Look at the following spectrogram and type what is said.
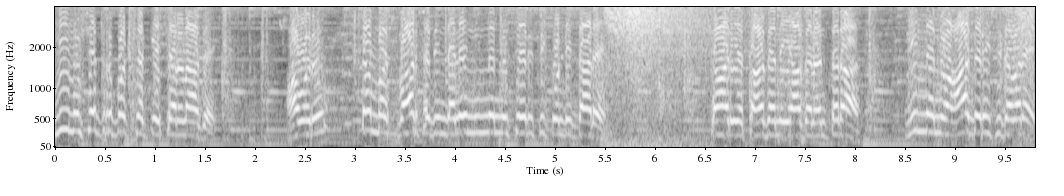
ನೀನು ಶತ್ರು ಪಕ್ಷಕ್ಕೆ ಶರಣಾದೆ. ಅವರು ತಮ್ಮ ಸ್ವಾರ್ಥದಿಂದಲೇ ನಿನ್ನನ್ನು ಸೇರಿಸಿಕೊಂಡಿದ್ದಾರೆ. ಕಾರ್ಯ ಸಾಧನೆಯಾದ ನಂತರ ನಿನ್ನನ್ನು ಆಧರಿಸಿದವರೇ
